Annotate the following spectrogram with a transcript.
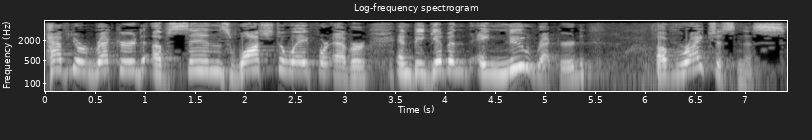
Have your record of sins washed away forever and be given a new record of righteousness.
